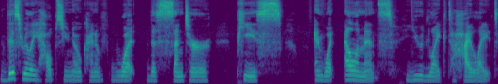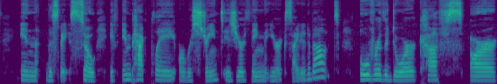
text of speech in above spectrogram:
this really helps you know kind of what the center piece and what elements you'd like to highlight in the space. So, if impact play or restraint is your thing that you're excited about, over the door cuffs are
